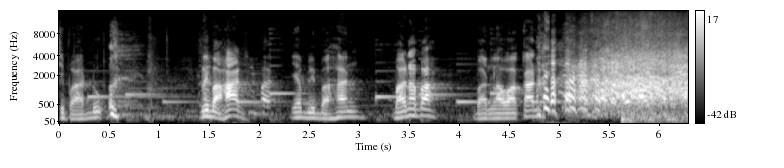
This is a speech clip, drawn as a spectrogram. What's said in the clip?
Cipadu. Beli bahan. ya beli bahan. Bahan apa? Bahan lawakan.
